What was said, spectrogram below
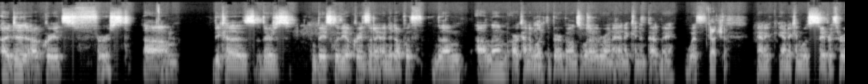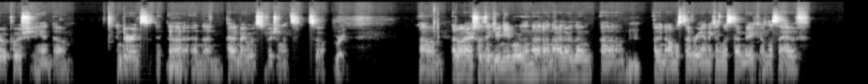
I did upgrades first um, because there's basically the upgrades that I ended up with them on them are kind of like the bare bones of what I would run Anakin and Padme with. gotcha. Anakin was saber throw, push, and um, endurance, uh, and then Padme was vigilance. So Right. um, I don't actually think you need more than that on either of them. Um, Mhm. In almost every Anakin list I make, unless I have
